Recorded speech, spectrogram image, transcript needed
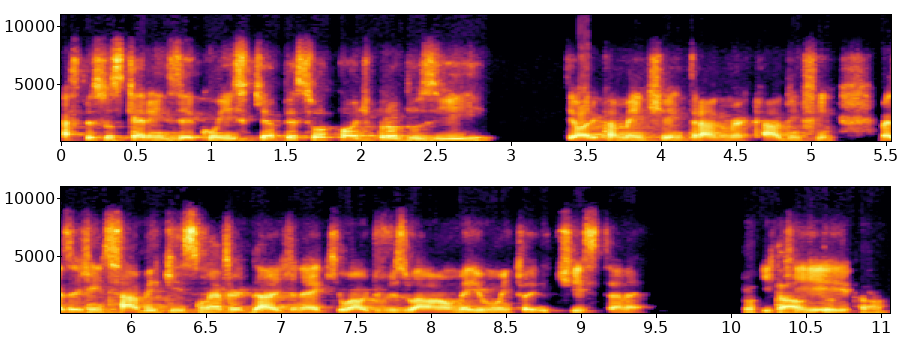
as pessoas querem dizer com isso que a pessoa pode produzir teoricamente entrar no mercado, enfim. Mas a gente sabe que isso não é verdade, né? Que o audiovisual é um meio muito elitista, né? Total, e que total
